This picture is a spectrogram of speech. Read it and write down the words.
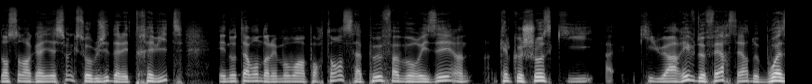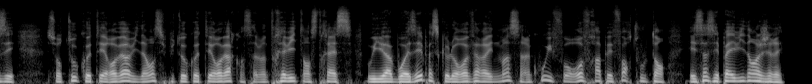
dans son organisation, qu'il soit obligé d'aller très vite. Et notamment dans les moments importants, ça peut favoriser quelque chose qui qui lui arrive de faire, c'est-à-dire de boiser. Surtout côté revers, évidemment, c'est plutôt côté revers quand ça vient très vite en stress où il va boiser parce que le revers à une main, c'est un coup, il faut refrapper fort tout le temps. Et ça, c'est pas évident à gérer.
